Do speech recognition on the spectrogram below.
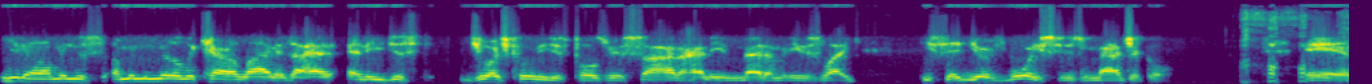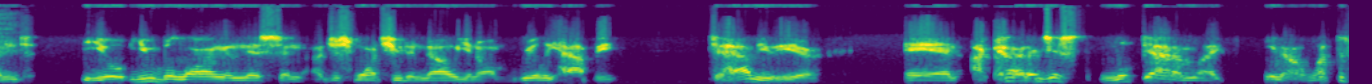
you know, I'm in this, I'm in the middle of the Carolinas. I had, and he just, George Clooney just pulls me aside. I hadn't even met him, and he was like, he said, "Your voice is magical, and you you belong in this. And I just want you to know, you know, I'm really happy to have you here." And I kind of just looked at him like, you know, what the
